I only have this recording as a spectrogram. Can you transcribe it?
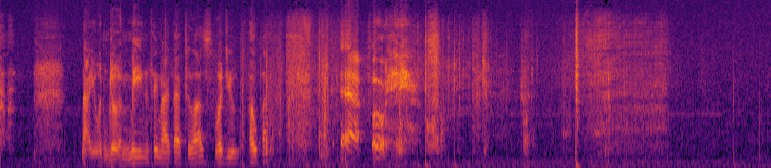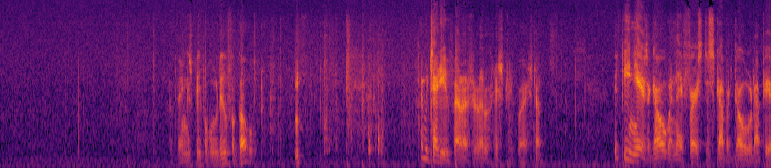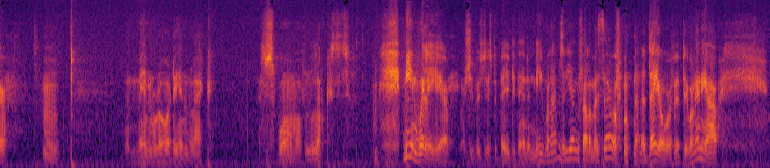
Now, you wouldn't do a mean thing like that to us, would you, Oupa? Uh, oh. The things people will do for gold. Let me tell you fellas a little history first, huh? Fifteen years ago, when they first discovered gold up here, hmm, the men roared in like a swarm of locusts. Me and Willie here, well, she was just a baby then, and me, well, I was a young fellow myself, not a day over 50. Well, anyhow,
